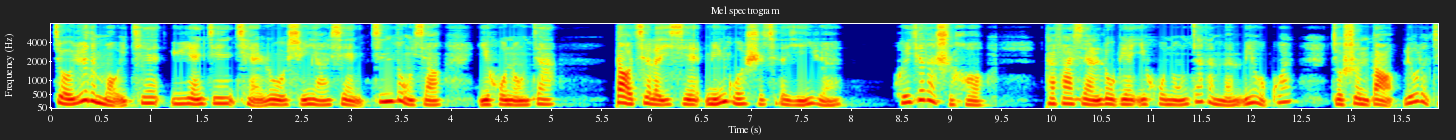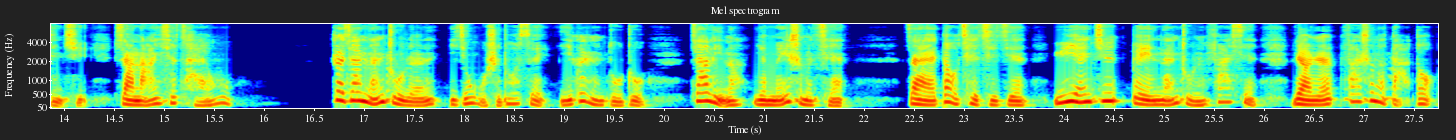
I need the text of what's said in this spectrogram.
九月的某一天，于延金潜入浔阳县金洞乡一户农家，盗窃了一些民国时期的银元。回家的时候，他发现路边一户农家的门没有关，就顺道溜了进去，想拿一些财物。这家男主人已经五十多岁，一个人独住，家里呢也没什么钱。在盗窃期间，于延军被男主人发现，两人发生了打斗。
